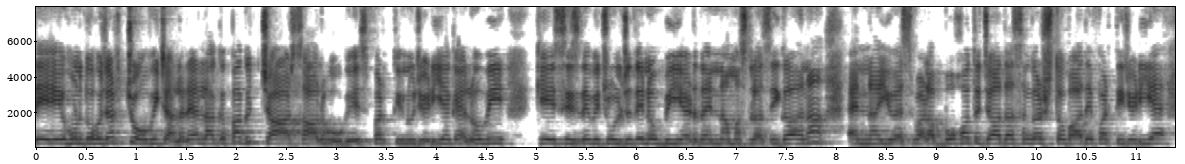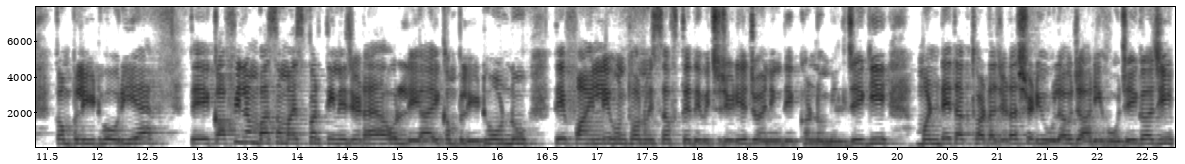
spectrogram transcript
ਤੇ ਹੁਣ 2024 ਚੱਲ ਰਿਹਾ, ਲਗਭਗ 4 ਸਾਲ ਹੋ ਗਏ ਇਸ ਭਰਤੀ ਨੂੰ, ਜਿਹੜੀ ਹੈ ਕਹਿ ਲਓ ਵੀ ਕੇਸਿਸ ਦੇ ਵਿੱਚ ਉਲਝਦੇ ਨੇ ਬੀਐਡ ਦਾ ਇੰਨਾ ਮਸਲਾ ਸੀਗਾ, ਹਨਾ? ਐਨਆਈਯੂਐਸ ਵਾਲਾ ਬਹੁਤ ਜ਼ਿਆਦਾ ਸੰਘਰਸ਼ ਤੋਂ ਬਾਅਦ ਇਹ ਭਰਤੀ ਜਿਹੜੀ ਹੈ ਕੰਪਲੀਟ ਹੋ ਰਹੀ ਹੈ। ਤੇ ਕਾਫੀ ਲੰਬਾ ਸਮਾਂ ਇਸ ਭਰਤੀ ਨੇ ਜਿਹੜਾ ਹੈ, ਉਹ ਲਿਆ ਹੈ ਕੰਪਲੀਟ ਹੋਣ ਨੂੰ, ਤੇ ਫਾਈਨਲੀ ਹੁਣ ਤੁਹਾਨੂੰ ਇਸ ਹਫ਼ਤੇ ਦੇ ਵਿੱਚ ਜਿਹੜੀ ਹੈ ਜੁਆਇਨਿੰਗ ਦੇਖਣ ਨੂੰ ਮਿਲ ਜੇਗੀ। ਮੰਡੇ ਤੱਕ ਤੁਹਾਡਾ ਜਿਹੜਾ ਸ਼ਡਿਊਲ ਹੈ ਉਹ ਜਾਰੀ ਹੋ ਜਾਏਗਾ ਜੀ।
